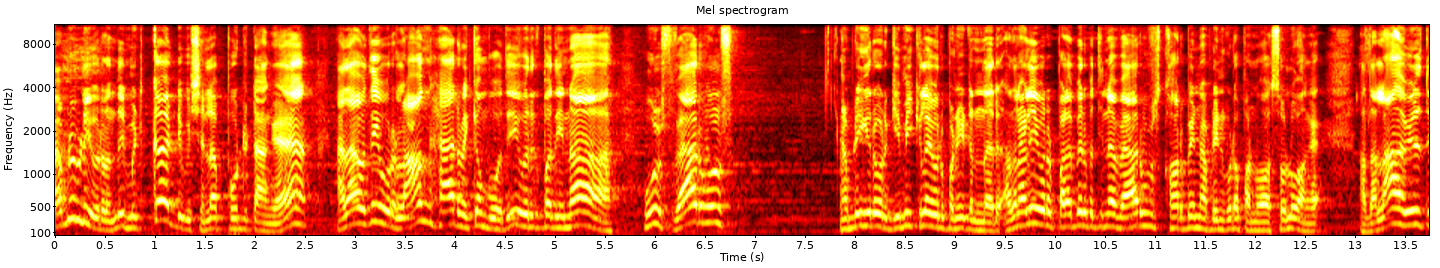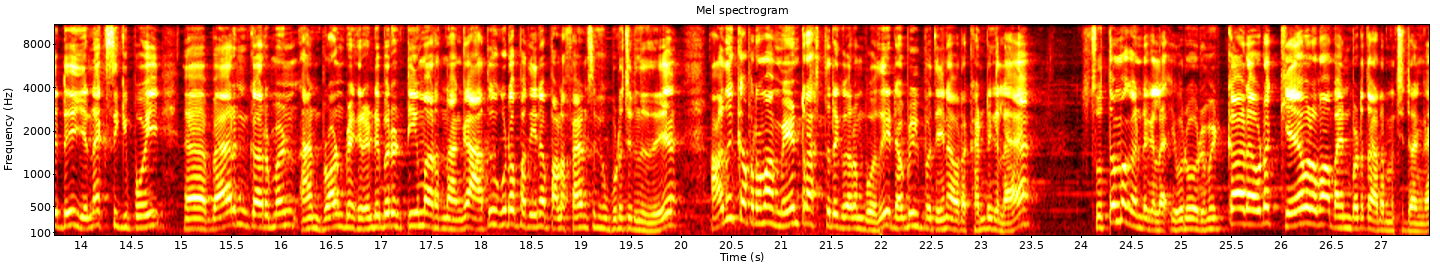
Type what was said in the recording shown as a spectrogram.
டபிள்யூடி இவர் வந்து மிட்கார்ட் டிவிஷனில் போட்டுட்டாங்க. அதாவது ஒரு லாங் ஹேர் வைக்கும்போது இவருக்கு பார்த்தீங்கன்னா உல்ஃப் வேர் உல்ஃப் அப்படிங்கிற ஒரு கிமிக்கில் இவர் பண்ணிட்டு இருந்தார். அதனாலே இவர் பல பேர் பார்த்தீங்கன்னா வேர் கார்பன் அப்படின்னு கூட பண்ணுவா சொல்லுவாங்க. அதெல்லாம் வீழ்த்துட்டு என்எக்ஸிக்கு போய் பேரன் கார்பன் அண்ட் ப்ரான் பிரேக் ரெண்டு பேரும் டீமாக இருந்தாங்க. அது கூட பார்த்தீங்கன்னா பல ஃபேன்ஸுக்கு பிடிச்சிருந்தது. அதுக்கப்புறமா மெயின் ராஸ்டருக்கு வரும்போது டபிள்யூ பார்த்தீங்கன்னா அவரை கண்டுக்கலை. சுத்தமாக கண்டுக்கலை. இவர் ஒரு மிட்கார்டோட கேவலமாக பயன்படுத்த ஆரம்பிச்சிட்டாங்க.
